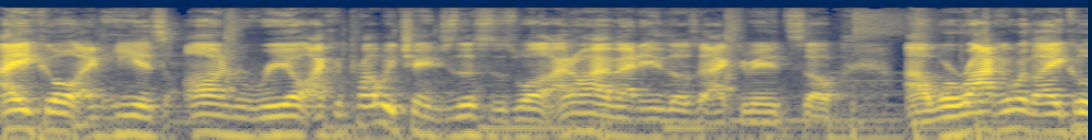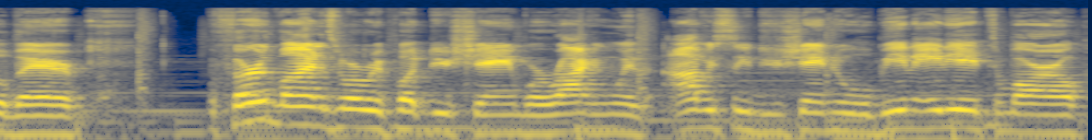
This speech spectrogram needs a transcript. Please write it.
Eichel, and he is unreal. I could probably change this as well. I don't have any of those activated, so uh, we're rocking with Eichel there. Third line is where we put Duchene. We're rocking with, obviously, Duchene, who will be an 88 tomorrow.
